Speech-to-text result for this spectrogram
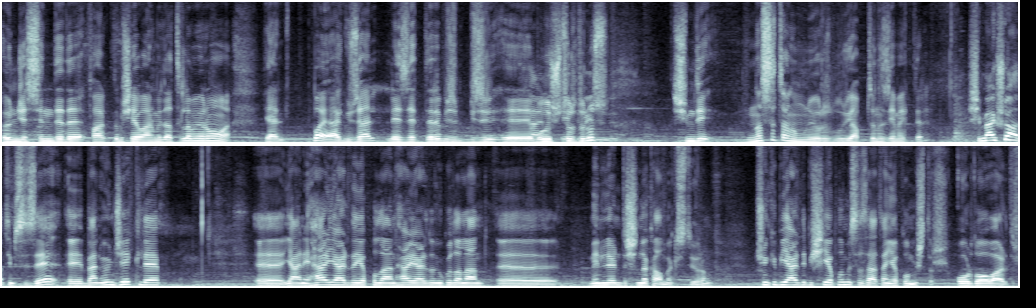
Öncesinde de farklı bir şey var mıydı hatırlamıyorum ama yani bayağı güzel lezzetleri bizi, bizi e, Güzel, buluşturdunuz. Şimdi nasıl tanımlıyoruz bu yaptığınız yemekleri? Şimdi ben şu anlatayım size. Ee, ben öncelikle e, yani her yerde yapılan, her yerde uygulanan e, menülerin dışında kalmak istiyorum. Çünkü bir yerde bir şey yapılmışsa zaten yapılmıştır. Orada o vardır.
